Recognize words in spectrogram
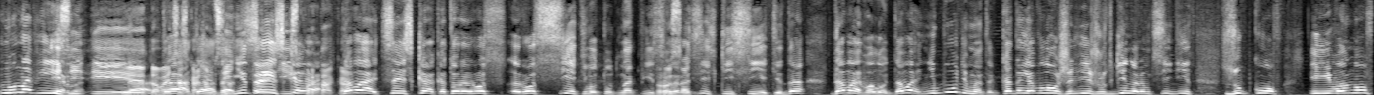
ну, наверное. И, и да, давайте да, скажем, да, Зенита да. ЦСКА, и Спартака. Давай, ЦСКА, который Рос, Россети вот тут написано, Рос... российские сети, да? Давай, Володь, давай, не будем это. Когда я в ложе вижу, с Гиннером сидит Зубков и Иванов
